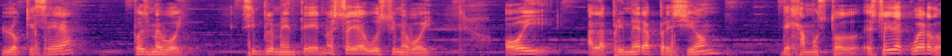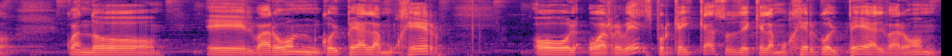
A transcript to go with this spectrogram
lo que sea, pues me voy. Simplemente no estoy a gusto y me voy. Hoy, a la primera presión, dejamos todo. Estoy de acuerdo. Cuando eh, el varón golpea a la mujer, o, o, al revés, porque hay casos de que la mujer golpea al varón.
